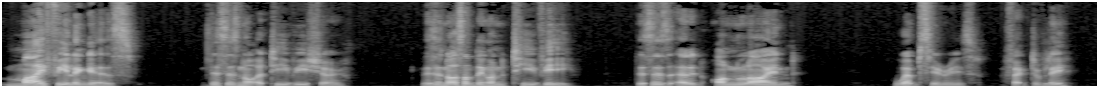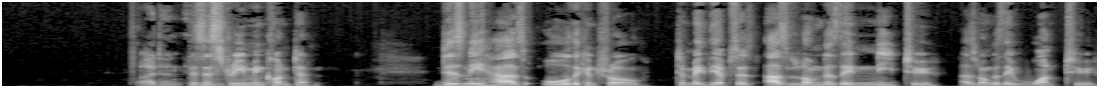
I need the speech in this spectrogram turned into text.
My feeling is this is not a TV show. This is not something on a TV. This is an online web series, effectively. I don't. This even- is streaming content. Disney has all the control to make the episodes as long as they need to, as long as they want to.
